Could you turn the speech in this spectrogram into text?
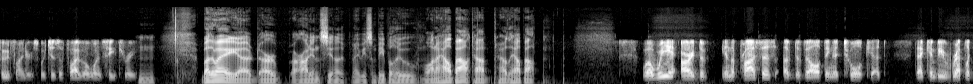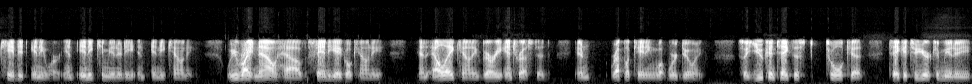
Food Finders, which is a 501c3. Mm-hmm. By the way, uh, our our audience, you know, maybe some people who want to help out. How how do they help out? Well, we are de- in the process of developing a toolkit that can be replicated anywhere in any community in any county. We right now have San Diego County and LA County very interested in replicating what we're doing. So you can take this toolkit take it to your community,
